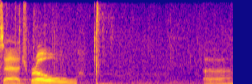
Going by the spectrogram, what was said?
Sag, bro. Um.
